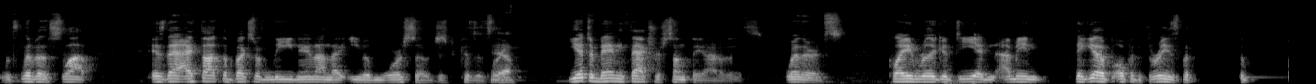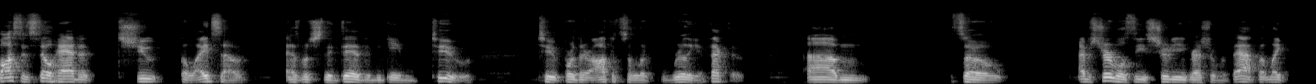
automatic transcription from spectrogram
Let's live in the slop. Is that I thought the Bucks would lean in on that even more so, just because it's like Yeah. you have to manufacture something out of this, whether it's playing really good D and I mean they get up open threes, but the Boston still had to shoot the lights out as much as they did in game two to for their offense to look really effective. Um so I'm sure we'll see shooting aggression with that, but like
